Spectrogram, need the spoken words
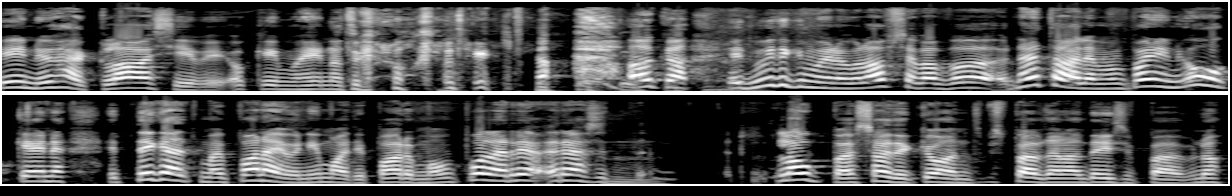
jõin ühe klaasi või okei okay,, ma jõin natuke rohkem tegelikult, aga et muidugi mul nagu lapsevaba nädal ja ma panin jooki onju, et tegelikult ma ei pane ju niimoodi parmu, ma pole rea reaalselt mm. Laupäevast saadik joonud, mis päev täna on teisipäev, noh,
